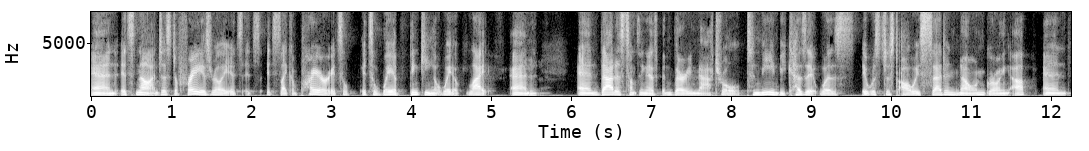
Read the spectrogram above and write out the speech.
And it's not just a phrase, really. It's it's it's like a prayer. It's a it's a way of thinking, a way of life. And mm-hmm. and that is something that's been very natural to me because it was it was just always said and known growing up. And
